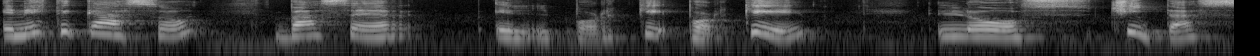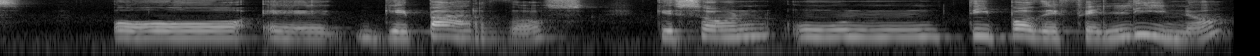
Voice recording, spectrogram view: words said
En este caso va a ser el porqué, por qué los chitas o eh, guepardos, que son un tipo de felino,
